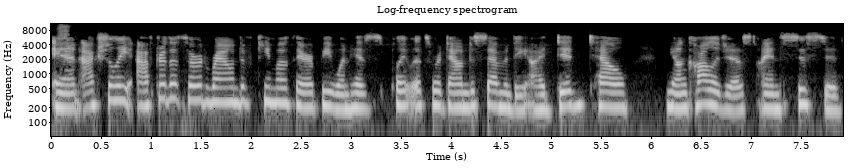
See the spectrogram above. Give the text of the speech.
And actually, after the third round of chemotherapy, when his platelets were down to 70, I did tell the oncologist, I insisted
